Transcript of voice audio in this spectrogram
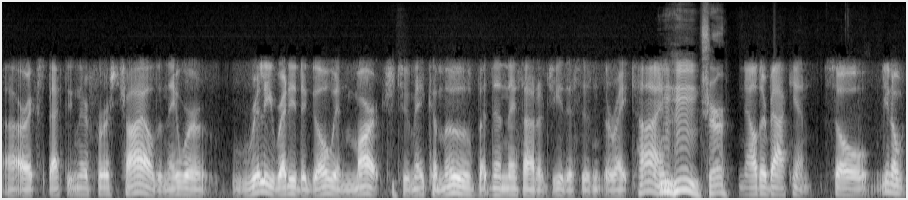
uh, are expecting their first child, and they were really ready to go in March to make a move, but then they thought, oh, gee, this isn't the right time. Mm-hmm, sure. Now they're back in. So, you know,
